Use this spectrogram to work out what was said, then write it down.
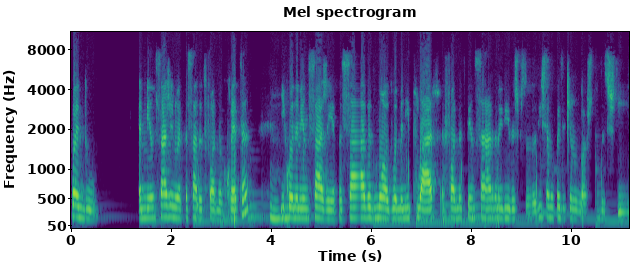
quando a mensagem não é passada de forma correta Uhum. E quando a mensagem é passada de modo a manipular a forma de pensar da maioria das pessoas. Isto é uma coisa que eu não gosto de assistir.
